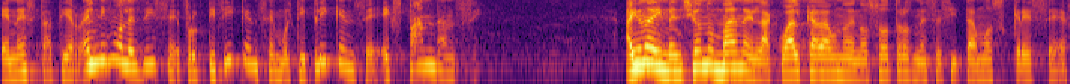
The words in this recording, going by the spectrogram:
en esta tierra. Él mismo les dice, fructifíquense, multiplíquense, expándanse. Hay una dimensión humana en la cual cada uno de nosotros necesitamos crecer.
